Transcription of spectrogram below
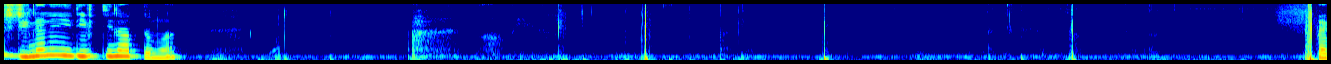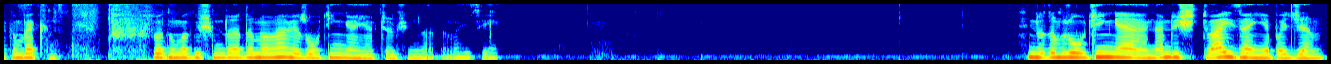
Sinan'ın diftini attım lan. Bakın bakın. Püf, bakın bakın şimdi adama var ya Zoltingen yapacağım şimdi adama izleyin. Şimdi adamı Zoltingen hem de Schweizen yapacağım.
